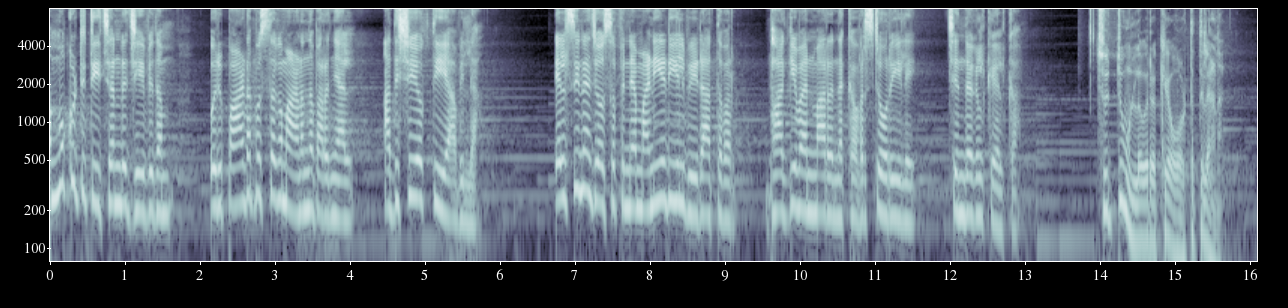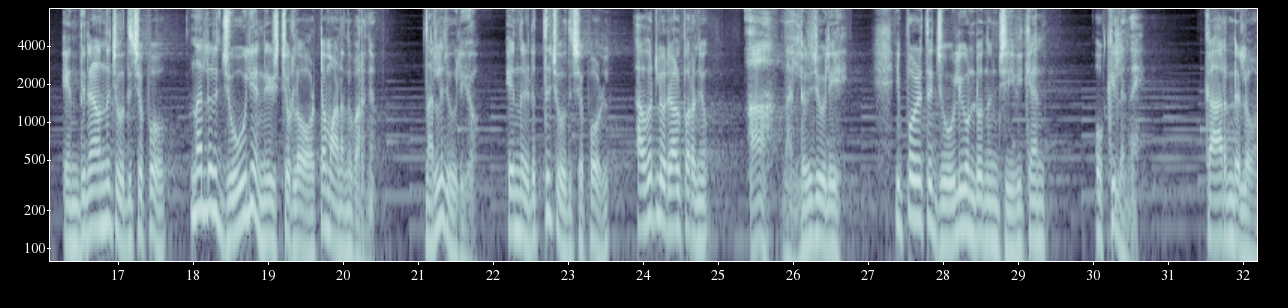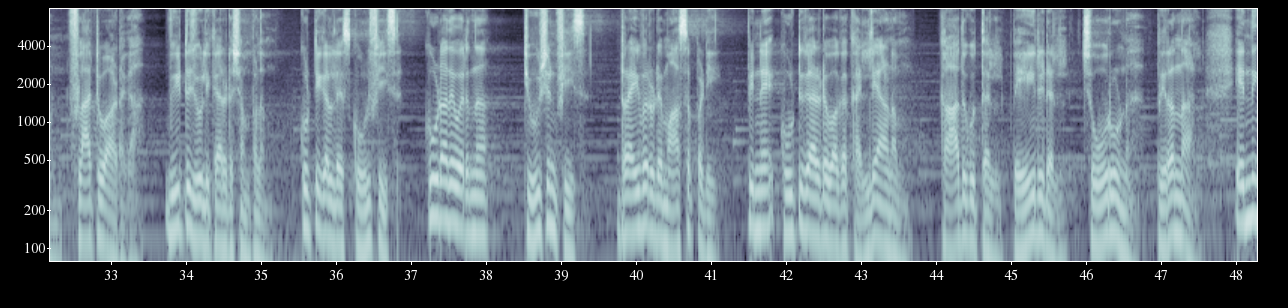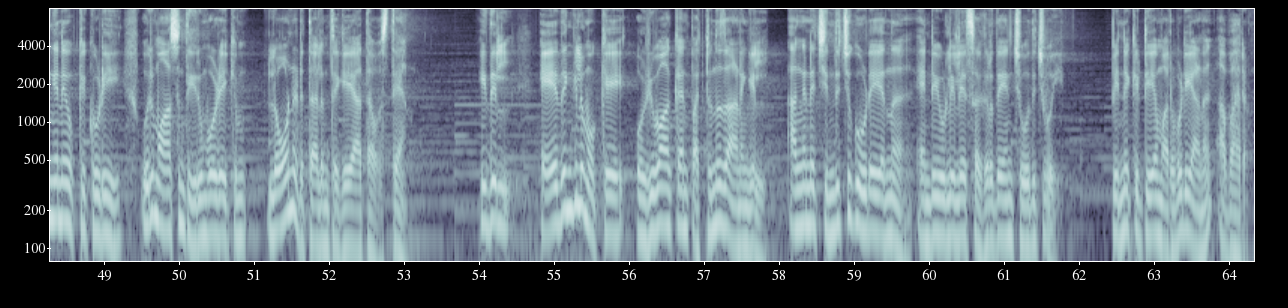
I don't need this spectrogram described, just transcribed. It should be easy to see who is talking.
Speaker 1: അമ്മുക്കുട്ടി ടീച്ചറിന്റെ ജീവിതം ഒരു പാഠപുസ്തകമാണെന്ന് പറഞ്ഞാൽ അതിശയോക്തിയാവില്ല. എൽസിന ജോസഫിന്റെ മണിയടിയിൽ വീഴാത്തവർ ഭാഗ്യവാന്മാർ എന്ന കവർ സ്റ്റോറിയിലെ ചിന്തകൾ കേൾക്കാം.
Speaker 2: ചുറ്റുമുള്ളവരൊക്കെ ഓട്ടത്തിലാണ്. എന്തിനാണെന്ന് ചോദിച്ചപ്പോൾ നല്ലൊരു ജോലി അന്വേഷിച്ചുള്ള ഓട്ടമാണെന്ന് പറഞ്ഞു. നല്ല ജോലിയോ? എന്ന് എടുത്തു ചോദിച്ചപ്പോൾ അവരിൽ ഒരാൾ പറഞ്ഞു ആ നല്ലൊരു ജോലിയേ. ഇപ്പോഴത്തെ ജോലി കൊണ്ടൊന്നും ജീവിക്കാൻ ഒക്കില്ലെന്നേ. കാറിന്റെ ലോൺ ഫ്ലാറ്റ് വാടക വീട്ടുജോലിക്കാരുടെ ശമ്പളം കുട്ടികളുടെ സ്കൂൾ ഫീസ് കൂടാതെ വരുന്ന ട്യൂഷൻ ഫീസ് ഡ്രൈവറുടെ മാസപ്പടി പിന്നെ കൂട്ടുകാരുടെ വക കല്യാണം കാതുകുത്തൽ പേരിടൽ ചോറൂണ് പിറന്നാൾ എന്നിങ്ങനെയൊക്കെ കൂടി ഒരു മാസം തീരുമ്പോഴേക്കും ലോൺ എടുത്താലും തികയാത്ത അവസ്ഥയാണ്. ഇതിൽ ഏതെങ്കിലുമൊക്കെ ഒഴിവാക്കാൻ പറ്റുന്നതാണെങ്കിൽ അങ്ങനെ ചിന്തിച്ചുകൂടെ എന്ന് എന്റെ ഉള്ളിലെ സഹൃദയൻ ചോദിച്ചുപോയി. പിന്നെ കിട്ടിയ മറുപടിയാണ് അപാരം.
